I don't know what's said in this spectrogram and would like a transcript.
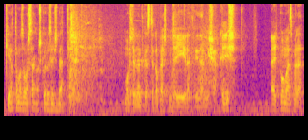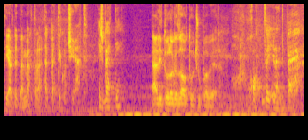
Kiadtam az országos körözést Bettyre. Most jelentkeztek a Pest megyei életvédelmisek. És? Egy pomáz melletti erdőben megtalálták Betty kocsiját. És Betty? Állítólag az autó csupa vér. Hat életbe.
